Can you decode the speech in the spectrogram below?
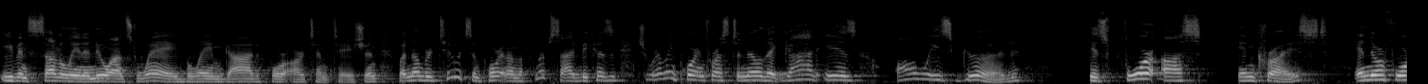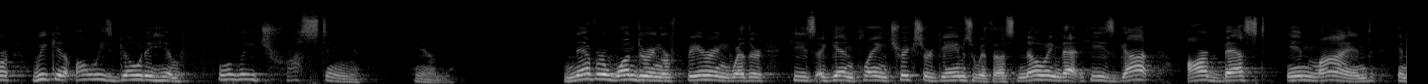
even subtly in a nuanced way, blame God for our temptation. But number two, it's important on the flip side because it's really important for us to know that God is always good, is for us in Christ, and therefore we can always go to Him fully trusting Him never wondering or fearing whether he's, again, playing tricks or games with us, knowing that he's got our best in mind in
